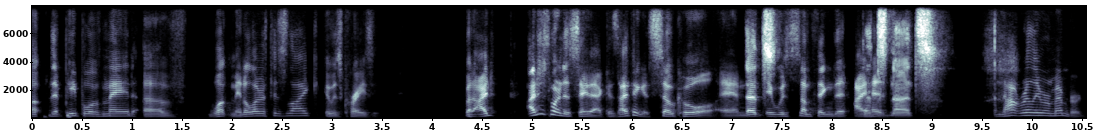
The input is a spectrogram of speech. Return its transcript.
uh, that people have made of what middle earth is like. It was crazy. But i i just wanted to say that because i think it's so cool and That's- it was something that i that's had nuts. not really remembered.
